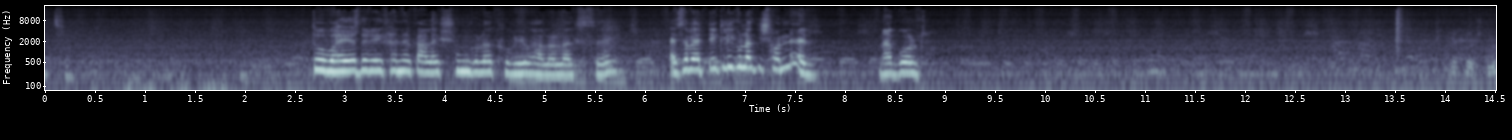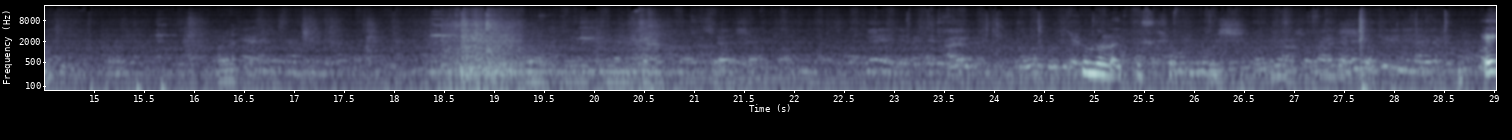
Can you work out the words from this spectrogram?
আচ্ছা। তো ভাইয়াদের এখানের কালেকশনগুলো খুবই ভালো লাগছে। আচ্ছা। ভাই টিকলিগুলো কি স্বর্ণের? না গোল্ড? সুন্দর লাগতেছে এই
